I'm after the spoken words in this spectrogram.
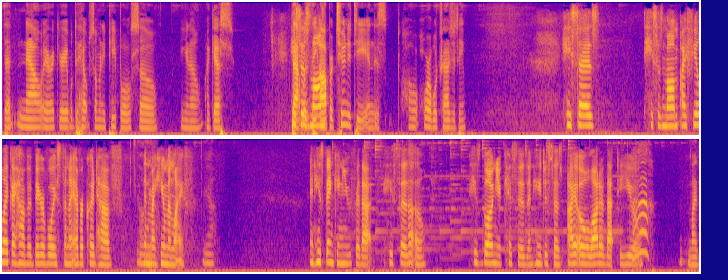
that now Erik you're able to help so many people. So, you know, I guess he that says, was the opportunity in this ho- horrible tragedy. He says, he says, Mom, I feel like I have a bigger voice than I ever could have oh, in yeah. my human life. Yeah. And he's thanking you for that. He says, Uh oh. He's blowing you kisses, and he just says, I owe a lot of that to you. Ah, my,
